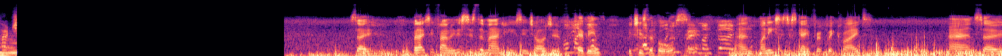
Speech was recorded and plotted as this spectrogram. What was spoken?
Purchase So, Relaxing family, this is the man who's in charge of Oh Kevin, God. which is the I'm fucking horse. my. And my niece is just going for a quick ride. And so,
